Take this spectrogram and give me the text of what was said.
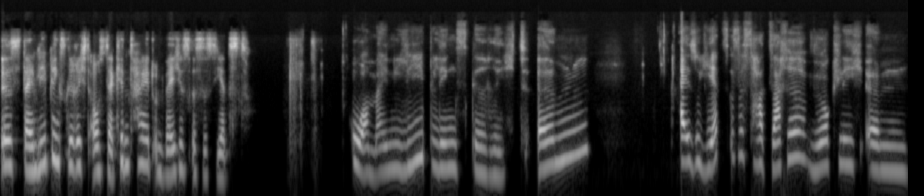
ist dein Lieblingsgericht aus der Kindheit und welches ist es jetzt? Oh, mein Lieblingsgericht. Ähm, also jetzt ist es Tatsache wirklich, ähm,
